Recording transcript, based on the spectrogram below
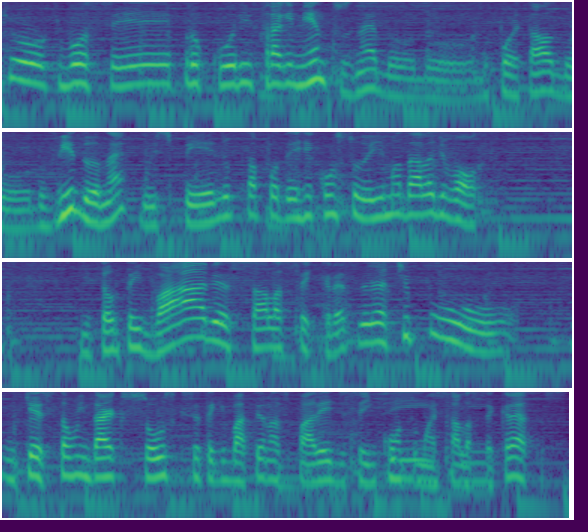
que, o, que você procure fragmentos, né? Do, do, do portal, do, do vidro, né? Do espelho, para poder reconstruir e mandar ela de volta. Então tem várias salas secretas. Ele é tipo. Em questão em Dark Souls, que você tem que bater nas paredes e você encontra Sim, umas salas sim. secretas.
